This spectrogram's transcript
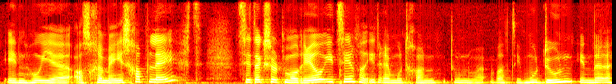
in hoe je als gemeenschap leeft. Er zit ook een soort moreel iets in, van iedereen moet gewoon doen wa- wat hij moet doen in de,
